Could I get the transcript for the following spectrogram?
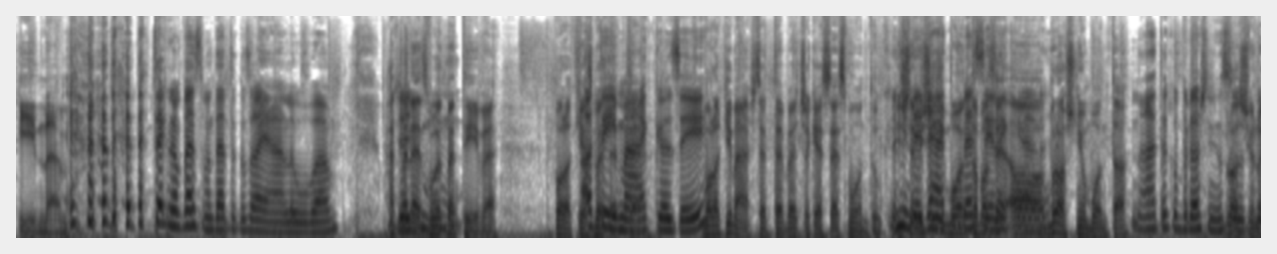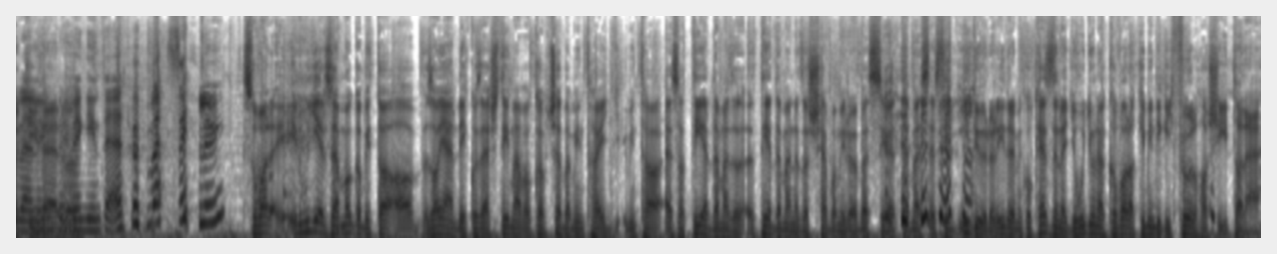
Én nem. De, de tegnap ezt mondtátok az ajánlóban. Hát mert ez volt betéve. Valaki ezt A betette. témák közé. Valaki más tette be, csak ezt, ezt mondtuk. De és nem mindegy, is de én hát mondtam, az, beszélni a. Brasnyó mondta. Na hát akkor Brasnyó kívánnénk, hogy erről. megint erről beszélünk. Szóval én úgy érzem magam itt a, az ajándékozás témával kapcsolatban, mintha, egy, mintha ez a, térdem, ez a térdemen ez a seb, amiről beszéltem, ezt, ezt így időről időre, amikor kezdene gyógyulni, akkor valaki mindig így fölhasítaná.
